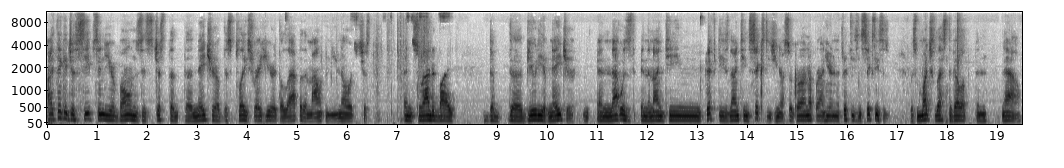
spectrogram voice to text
I think it just seeps into your bones. It's just the, the nature of this place right here at the lap of the mountain. You know, it's just and surrounded by the the beauty of nature, and that was in the 1950s, 1960s. You know, so growing up around here in the 50s and 60s was much less developed than now,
